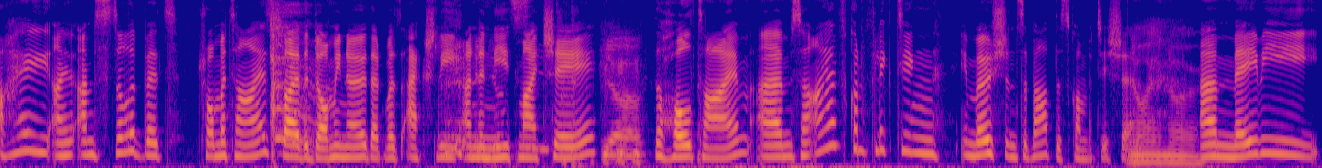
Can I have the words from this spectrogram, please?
I, I I'm still a bit traumatized by the domino that was actually underneath my chair Yeah. the whole time. Um, so I have conflicting emotions about this competition. No, I know. Um, maybe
